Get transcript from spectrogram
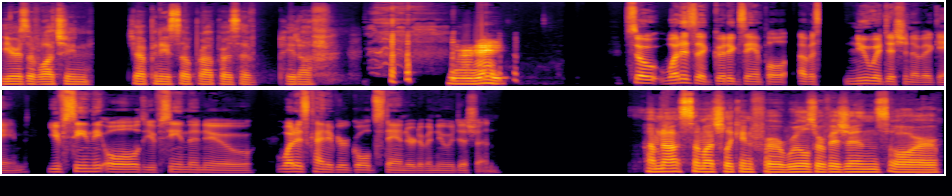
years of watching Japanese soap operas have paid off. All right. So, what is a good example of a new edition of a game? You've seen the old, you've seen the new. What is kind of your gold standard of a new edition? I'm not so much looking for rules revisions or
